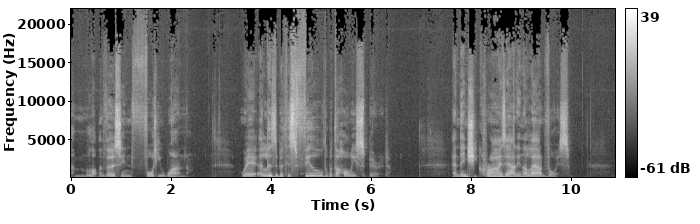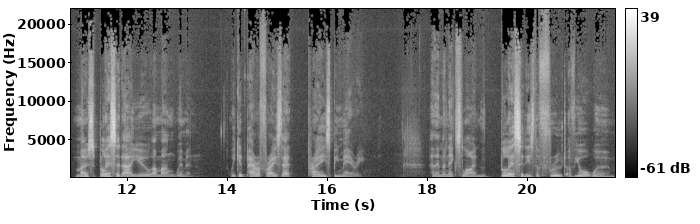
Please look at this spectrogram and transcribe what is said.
um, verse in 41, where Elizabeth is filled with the Holy Spirit. And then she cries out in a loud voice, Most blessed are you among women. We could paraphrase that, Praise be Mary. And then the next line, Blessed is the fruit of your womb.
